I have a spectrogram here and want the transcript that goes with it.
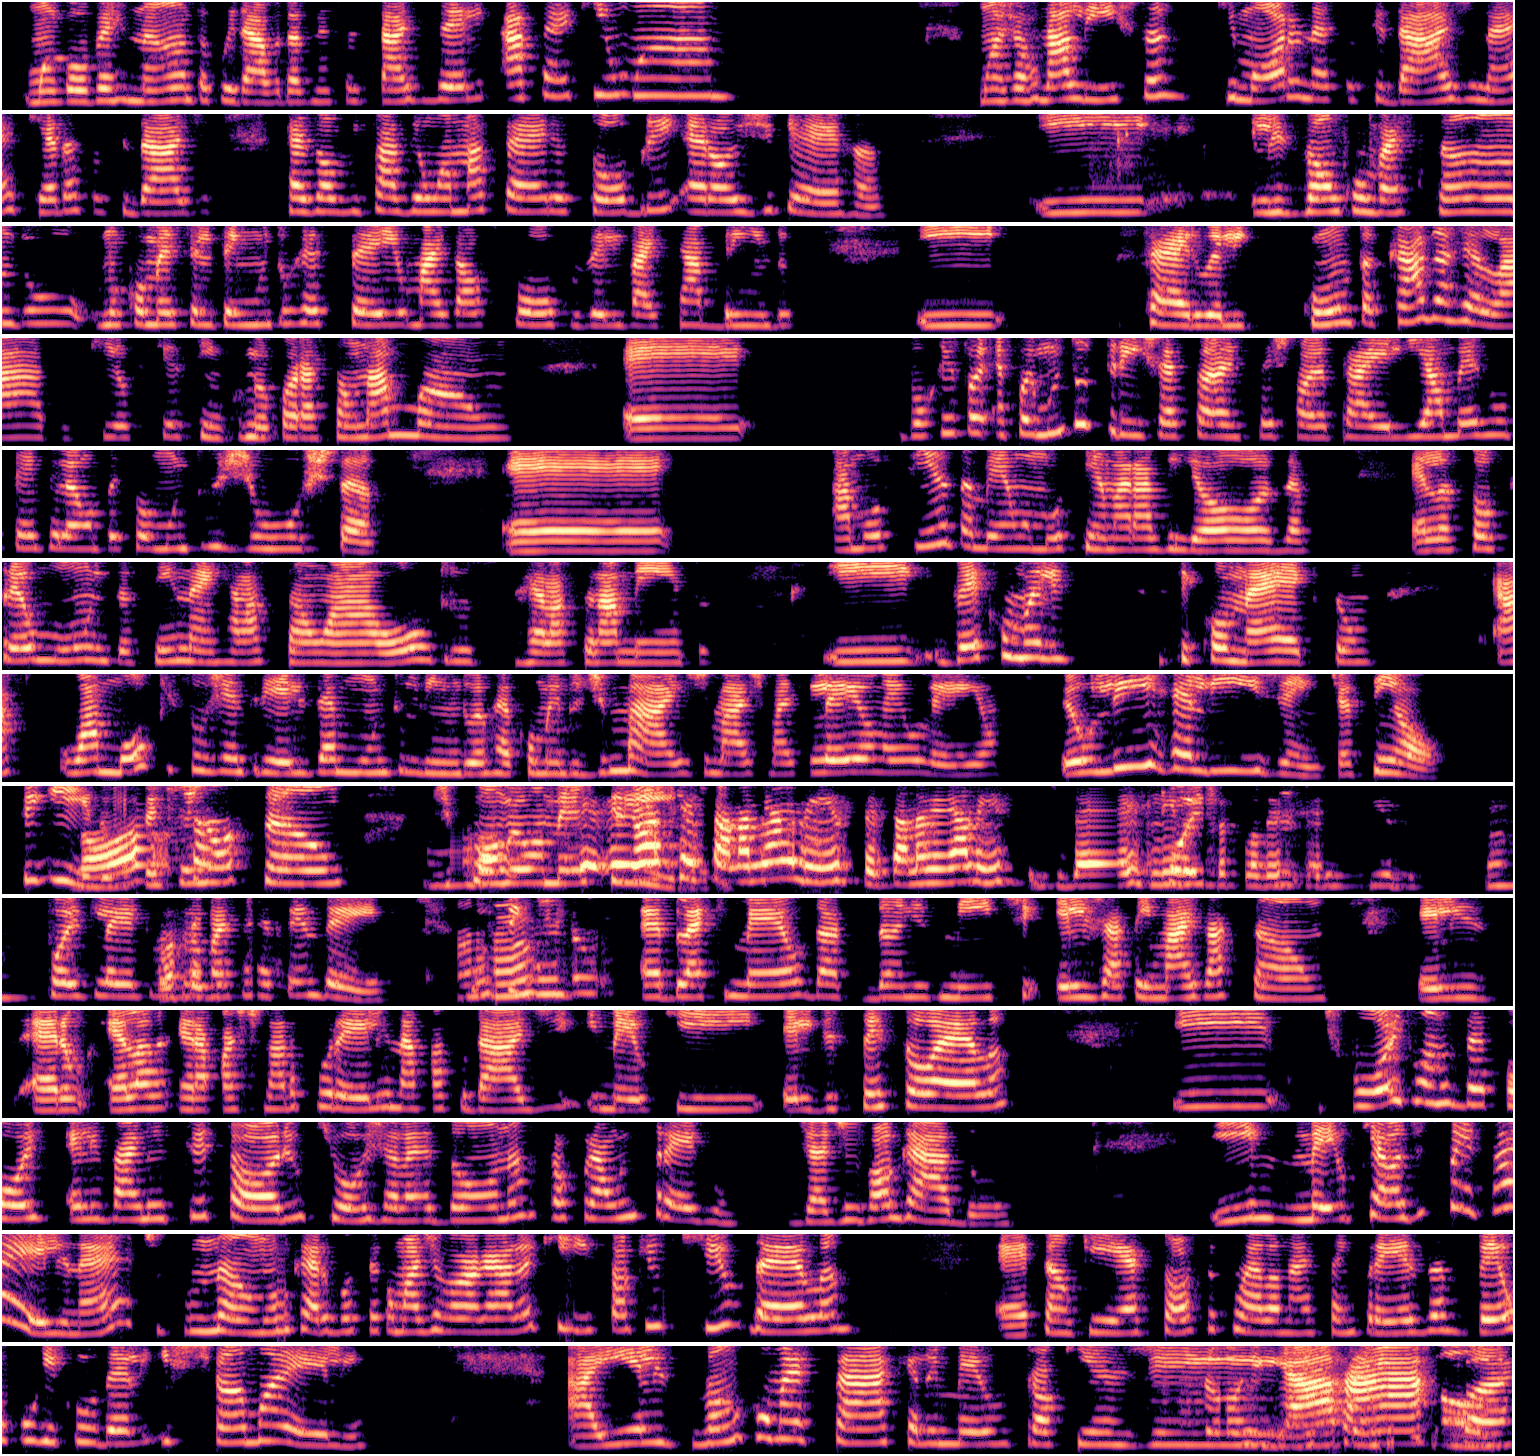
uma governanta cuidava das necessidades dele, até que uma, uma jornalista que mora nessa cidade, né, que é dessa cidade, resolve fazer uma matéria sobre heróis de guerra. E eles vão conversando, no começo ele tem muito receio, mas aos poucos ele vai se abrindo. E sério, ele conta cada relato que eu fiquei assim, com meu coração na mão. É, porque foi, foi muito triste essa, essa história para ele, e ao mesmo tempo ele é uma pessoa muito justa. É, a mocinha também é uma mocinha maravilhosa. Ela sofreu muito, assim, né, em relação a outros relacionamentos. E ver como eles se conectam, a, o amor que surge entre eles é muito lindo. Eu recomendo demais, demais, demais. Leiam, leiam, leiam. Eu li e reli, gente, assim, ó, seguido. Nossa. Vocês têm noção de como eu amei esse eu, livro. Eu acho que ele tá na minha lista, ele tá na minha lista de 10 livros para poder ser lidos. Pois leia que você, você vai se arrepender. Uhum. O segundo é Blackmail, da Dani Smith. Ele já tem mais ação. Eles eram, ela era apaixonada por ele na faculdade e meio que ele dispensou ela. E, tipo, oito anos depois, ele vai no escritório, que hoje ela é dona, procurar um emprego de advogado. E meio que ela dispensa ele, né? Tipo, não, não quero você como advogada aqui. Só que o tio dela, é, então, que é sócio com ela nessa empresa, vê o currículo dele e chama ele. Aí eles vão começar aquele meio troquinhas de, Chorrigata,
